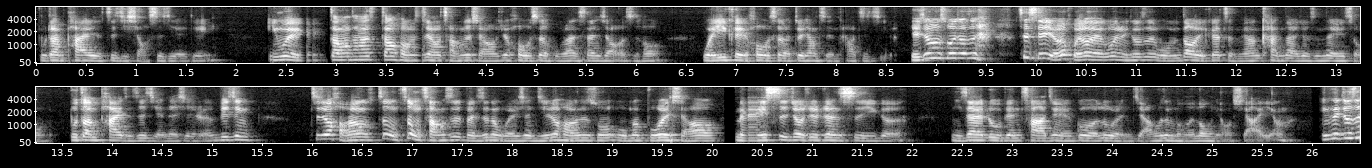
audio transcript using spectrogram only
不断拍着自己小世界的电影，因为当他当黄信尧尝试想要去后设《胡乱三小》的时候，唯一可以后设的对象只能他自己了。也就是说，就是 这其实也会回到一个问题，就是我们到底该怎么样看待，就是那一种不断拍着自己的那些人？毕竟，这就好像这种这种尝试本身的危险，其实好像是说，我们不会想要没事就去认识一个你在路边擦肩而过路人甲或者某个漏鸟侠一样。因为就是，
